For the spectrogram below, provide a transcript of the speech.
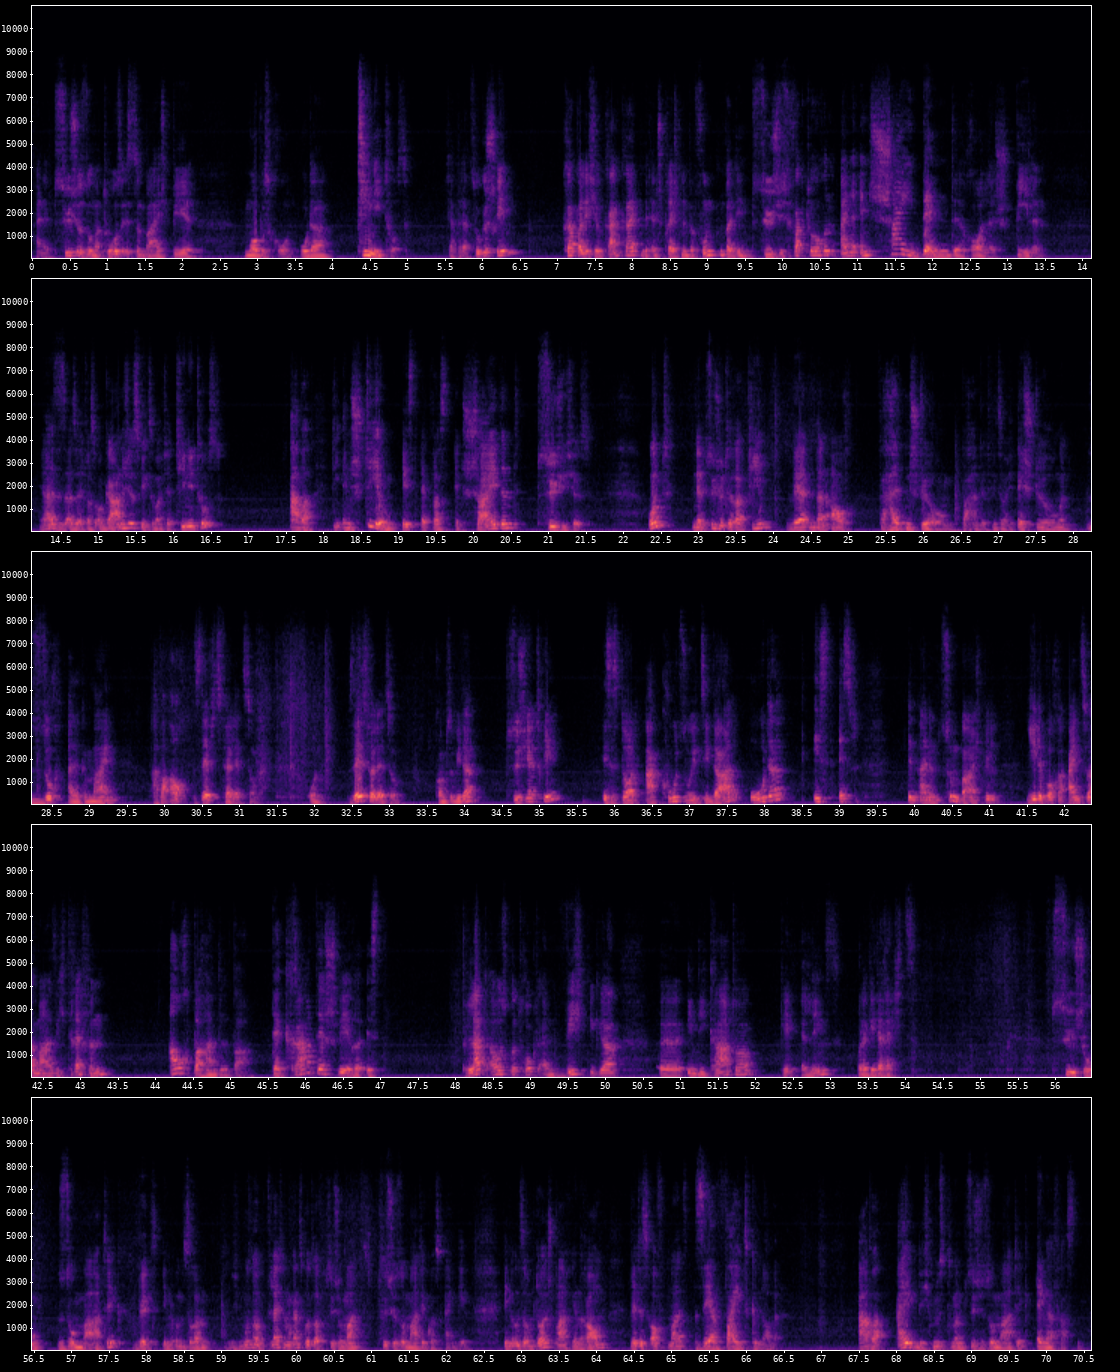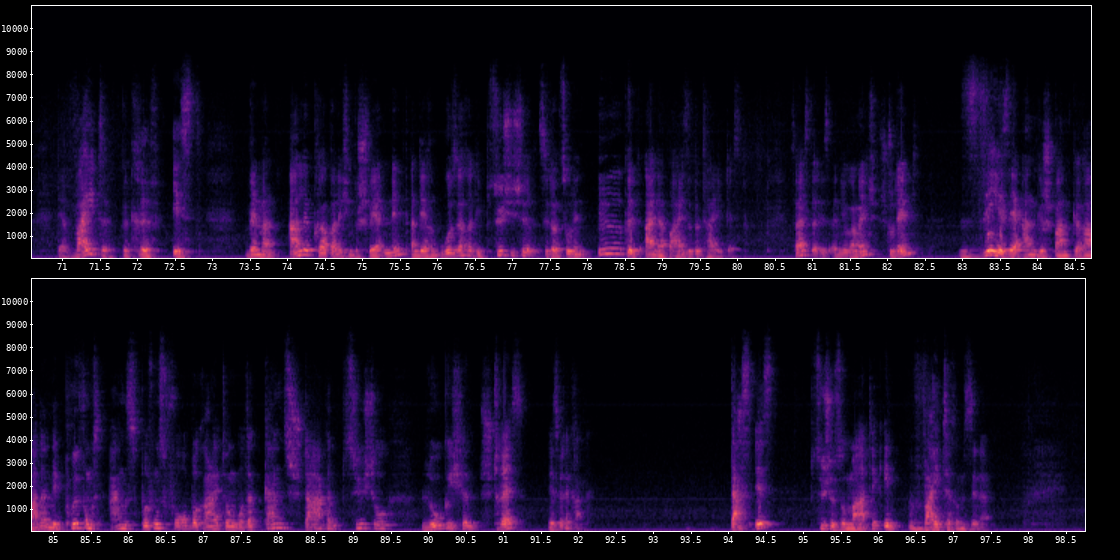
Eine Psychosomatose ist zum Beispiel Morbus Crohn oder Tinnitus. Ich habe dazu geschrieben, körperliche Krankheiten mit entsprechenden Befunden, bei denen psychische Faktoren eine entscheidende Rolle spielen. Ja, es ist also etwas Organisches, wie zum Beispiel der Tinnitus, aber die Entstehung ist etwas entscheidend Psychisches. Und in der Psychotherapie werden dann auch Verhaltensstörungen behandelt, wie zum Beispiel Essstörungen, Sucht allgemein, aber auch Selbstverletzung. Und Selbstverletzung, kommst du wieder? Psychiatrie, ist es dort akut suizidal oder ist es in einem zum Beispiel jede Woche ein, zwei Mal sich treffen auch behandelbar? Der Grad der Schwere ist platt ausgedruckt ein wichtiger äh, Indikator. Geht er links oder geht er rechts? Psychosomatik wird in unserem, ich muss noch vielleicht noch mal ganz kurz auf Psychosomatikus eingehen. In unserem deutschsprachigen Raum wird es oftmals sehr weit genommen. Aber eigentlich müsste man Psychosomatik enger fassen. Der weite Begriff ist, wenn man alle körperlichen Beschwerden nimmt, an deren Ursache die psychische Situation in irgendeiner Weise beteiligt ist. Das heißt, da ist ein junger Mensch, Student, sehr, sehr angespannt gerade, mit Prüfungsangst, Prüfungsvorbereitung, unter ganz starkem psychologischen Stress. Jetzt wird er krank. Das ist Psychosomatik in weiterem Sinne.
